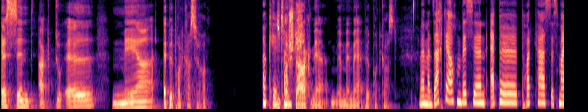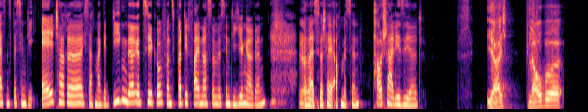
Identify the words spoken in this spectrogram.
Es sind aktuell mehr Apple Podcast-Hörer. Okay, Und zwar stark mehr, mehr, mehr Apple Podcast. Weil man sagt ja auch ein bisschen, Apple Podcast ist meistens ein bisschen die ältere, ich sag mal gediegendere Zielgruppe von Spotify, noch so ein bisschen die jüngeren. Ja. Aber ist wahrscheinlich auch ein bisschen pauschalisiert. Ja, ich glaube,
